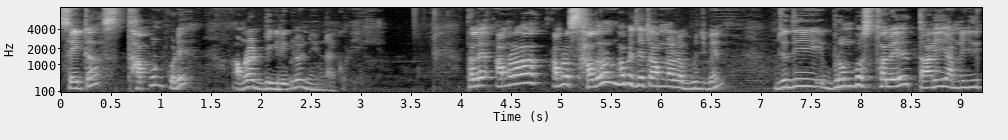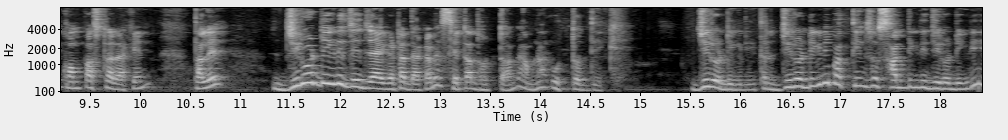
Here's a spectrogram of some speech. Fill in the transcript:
সেইটা স্থাপন করে আমরা ডিগ্রিগুলো নির্ণয় করি। তাহলে আমরা আমরা সাধারণভাবে যেটা আপনারা বুঝবেন, যদি ব্রহ্মস্থলে দাঁড়িয়ে আপনি যদি কম্পাসটা রাখেন তাহলে জিরো ডিগ্রি যে জায়গাটা দেখাবে, সেটা ধরতে হবে আপনার উত্তর দিক। জিরো ডিগ্রি তাহলে জিরো ডিগ্রি বা তিনশো ষাট ডিগ্রি জিরো ডিগ্রি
